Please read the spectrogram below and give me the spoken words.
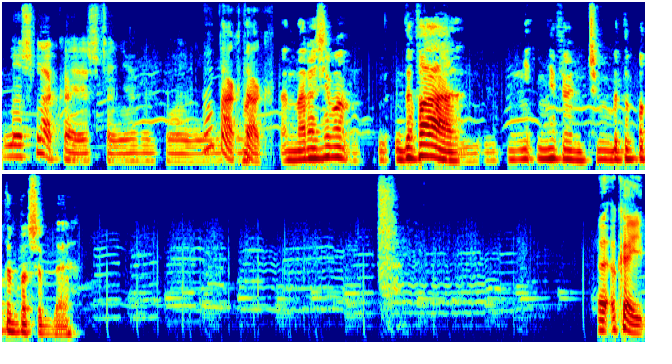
masz laka jeszcze, nie? Ewentualnie. No tak, tak. Na razie mam dwa. Nie, nie wiem, czy mi będą potem potrzebne. E, Okej,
